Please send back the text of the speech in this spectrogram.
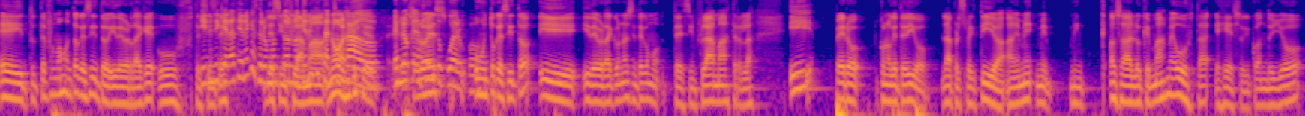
Ey, tú te fumas un toquecito y de verdad que, uff, te Y ni sientes siquiera tiene que ser un montón, no tienes que estar desinflamado. chocado. dije, Es lo que hace en tu es cuerpo. Un toquecito y, y de verdad que uno se siente como te desinflamas, te relajas. Y, pero con lo que te digo, la perspectiva, a mí me, me- o sea, lo que más me gusta es eso, que cuando yo,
